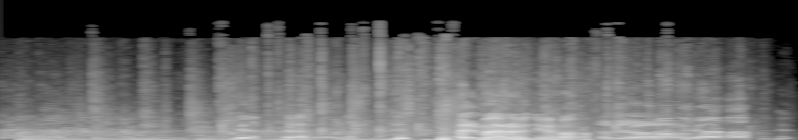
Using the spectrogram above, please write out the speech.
8만 원이요. 저도요.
